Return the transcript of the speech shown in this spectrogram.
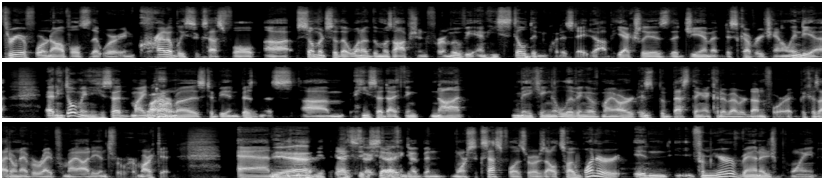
three or four novels that were incredibly successful, uh, so much so that one of them was optioned for a movie, and he still didn't quit his day job. He actually is the GM at Discovery Channel India, and he told me, he said, my wow. dharma is to be in business. Um, he said, I think not making a living of my art is the best thing I could have ever done for it because I don't ever write for my audience or for market. And yeah, I, think, okay. I think I've been more successful as a result. So I wonder, in from your vantage point,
